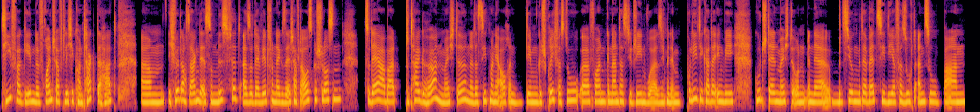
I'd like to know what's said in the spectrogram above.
tiefergehende freundschaftliche Kontakte hat. Ähm, ich würde auch sagen, der ist so ein Misfit. Also der wird von der Gesellschaft ausgeschlossen, zu der er aber total gehören möchte. Ne, das sieht man ja auch in dem Gespräch, was du äh, vorhin genannt hast, Eugene, wo er sich mit dem Politiker da irgendwie gut stellen möchte und in der Beziehung mit der Betsy, die er versucht anzubahnen.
